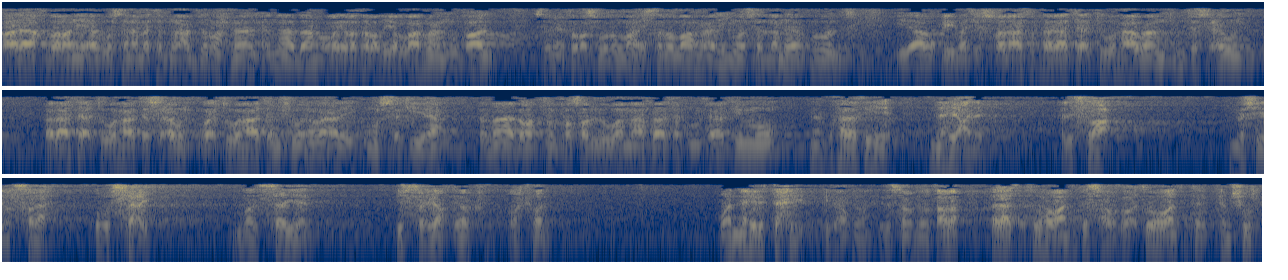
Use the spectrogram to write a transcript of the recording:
قال أخبرني أبو سلمة بن عبد الرحمن أن أبا هريرة رضي الله عنه قال سمعت رسول الله صلى الله عليه وسلم يقول إذا أقيمت الصلاة فلا تأتوها وأنتم تسعون. فلا تأتوها تسعون وأتوها تمشون وعليكم السكينة. فما أدركتم فصلوا وما فاتكم فأتموا. نعم وهذا فيه النهي عن الإسراع المشي إلى الصلاة وهو السعي. مراد السعي يعني يسرع يركض ركضا. والنهي للتحريم إذا إذا سمعتم الإقامة فلا تأتوها وأنتم تسعون وأتوها وأنتم تمشون.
